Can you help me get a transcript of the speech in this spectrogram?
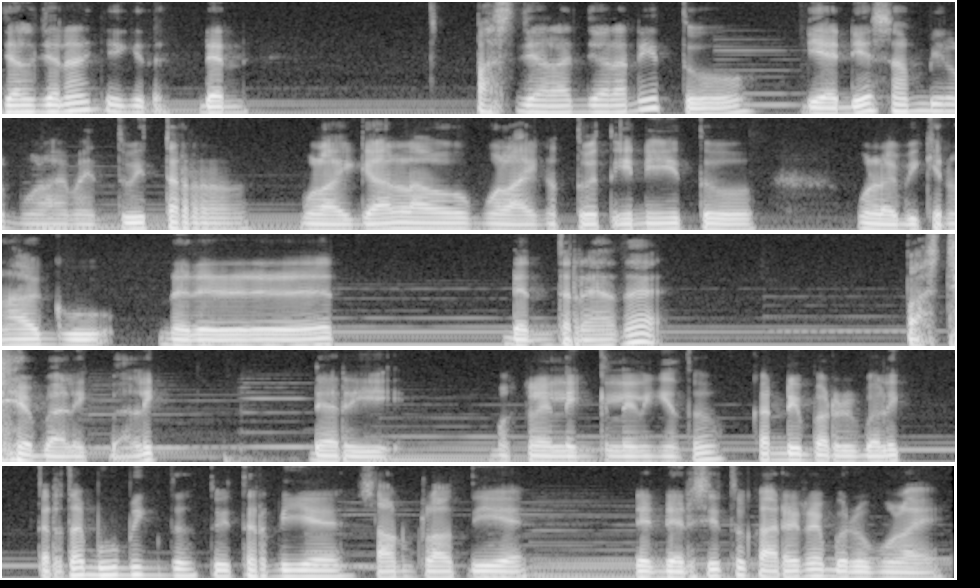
jalan-jalan aja gitu. Dan pas jalan-jalan itu dia dia sambil mulai main Twitter mulai galau mulai nge-tweet ini itu mulai bikin lagu dadadadadad. dan ternyata pas dia balik-balik dari keliling-keliling itu kan dia baru balik ternyata booming tuh Twitter dia, SoundCloud dia dan dari situ karirnya baru mulai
